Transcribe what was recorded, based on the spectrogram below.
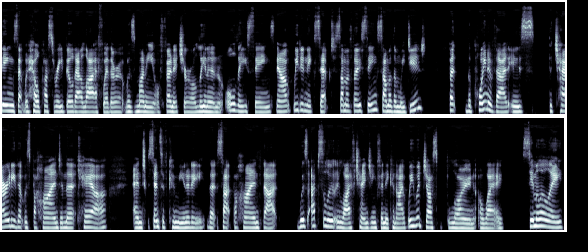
things that would help us rebuild our life, whether it was money or furniture or linen, all these things. Now, we didn't accept some of those things, some of them we did. But the point of that is the charity that was behind and the care and sense of community that sat behind that was absolutely life changing for Nick and I. We were just blown away. Similarly,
